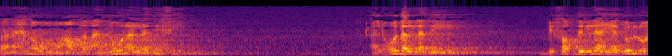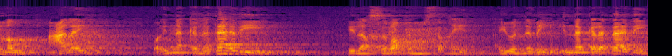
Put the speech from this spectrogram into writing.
فنحن نعظم النور الذي فيه. الهدى الذي بفضل الله يدلنا عليه. وإنك لتهدي إلى صراط مستقيم. أيها النبي إنك لتهدي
